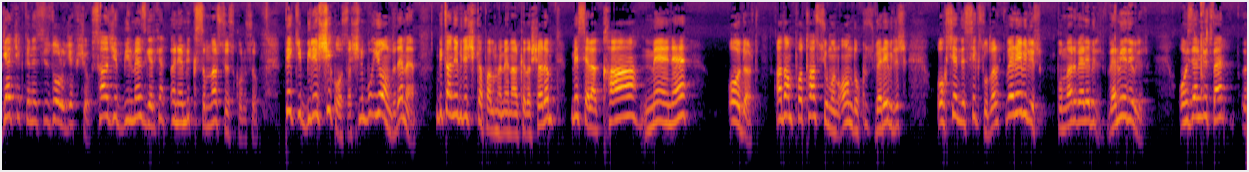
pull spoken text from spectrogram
Gerçekten de sizde olacak bir şey yok. Sadece bilmeniz gereken önemli kısımlar söz konusu. Peki bileşik olsa, şimdi bu iyondu değil mi? Bir tane bileşik yapalım hemen arkadaşlarım. Mesela KMnO4. Adam potasyumun 19 verebilir. Oksijen de 8 olarak verebilir. Bunları verebilir. Vermeyebilir. O yüzden lütfen e,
